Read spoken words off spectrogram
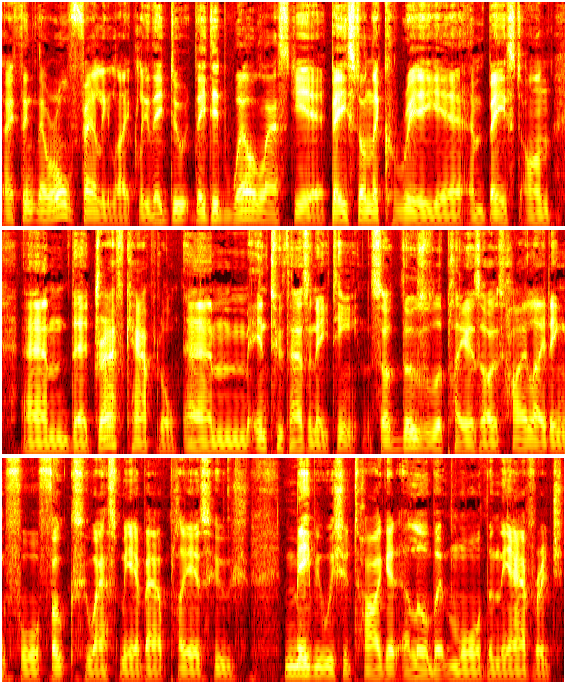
I think they were all fairly likely. They do they did well last year based on their career year and based on um, their draft capital um, in 2018. So those are the players I was highlighting for folks who asked me about players who maybe we should target a little bit more than the average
